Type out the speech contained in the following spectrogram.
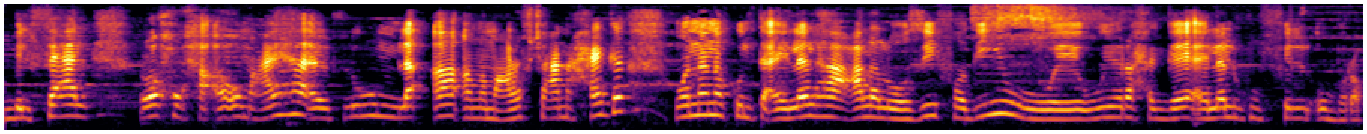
بالفعل راحوا حققوا معاها قالت لهم لأ أنا معرفش عنها حاجة وإن أنا كنت قايلة لها على الوظيفة دي وراحت جاية قايلة لهم في الأوبرا.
